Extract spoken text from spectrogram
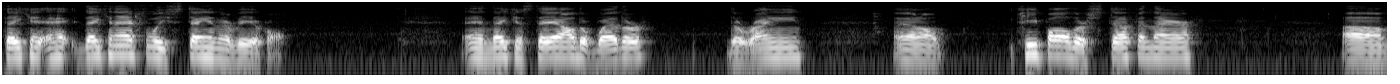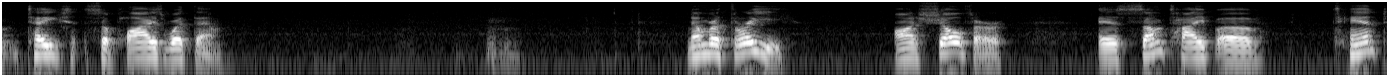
they can they can actually stay in their vehicle. And they can stay out of the weather, the rain, you know, keep all their stuff in there. Um, take supplies with them. Number three on shelter is some type of tent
